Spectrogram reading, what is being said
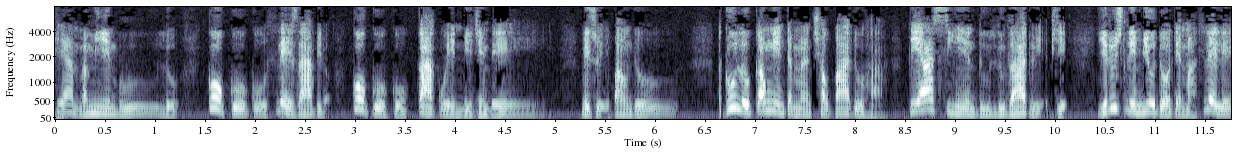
ဘုရားမမြင်ဘူးလို့ကိုကိုကိုလှည့်စားပြီးတော့ကိုကိုကိုကာကွယ်နေခြင်းပဲမိတ်ဆွေအပေါင်းတို့အခုလိုကောင်းကင်တမန်6ပါးတို့ဟာတရားစီရင်သူလူသားတွေအဖြစ်ယေရုရှလင်မြို့တော်ထဲမှာလှည့်လေ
